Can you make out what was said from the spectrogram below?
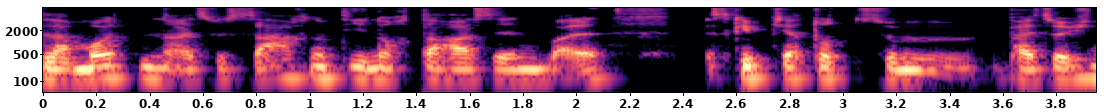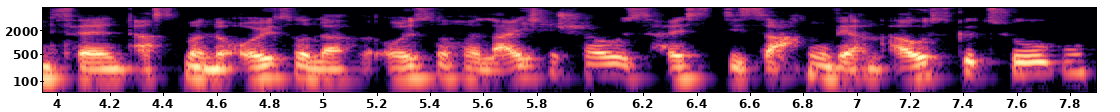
Klamotten, also Sachen, die noch da sind, weil es gibt ja dort zum, bei solchen Fällen erstmal eine äußere, äußere Leichenschau. Das heißt, die Sachen werden ausgezogen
